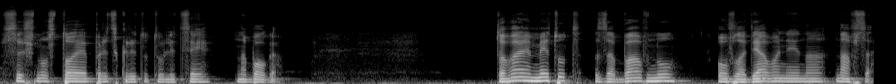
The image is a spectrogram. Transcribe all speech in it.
Всъщност той е пред скритото лице на Бога. Това е метод за бавно овладяване на навса.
